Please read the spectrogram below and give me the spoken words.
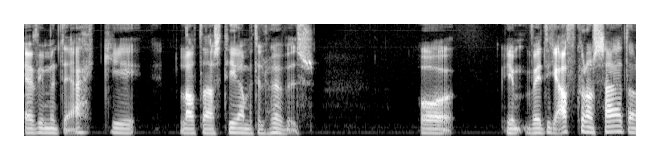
Ef ég myndi ekki láta það stíga mig til höfuðs. Og ég veit ekki af hverju hann sagði þetta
